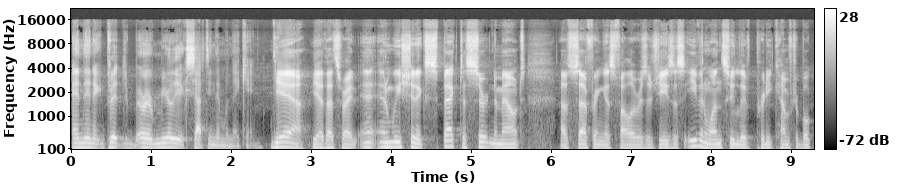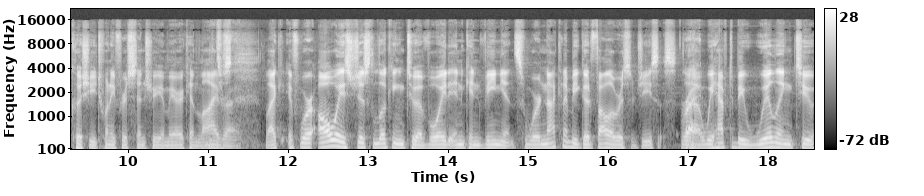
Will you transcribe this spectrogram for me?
and then it, but, or merely accepting them when they came. Yeah, yeah, that's right. And, and we should expect a certain amount of suffering as followers of Jesus, even ones who live pretty comfortable, cushy 21st century American lives. right. Like, if we're always just looking to avoid inconvenience, we're not going to be good followers of Jesus. Right. Uh, we have to be willing to.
